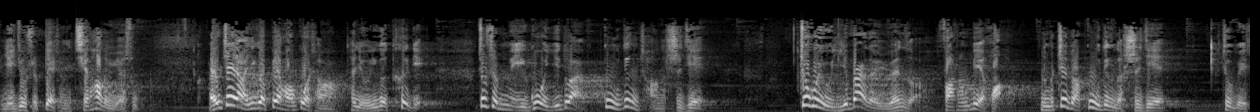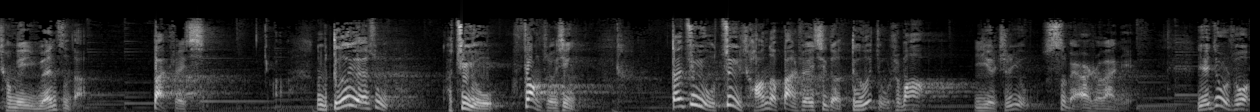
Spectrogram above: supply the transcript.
也就是变成其他的元素。而这样一个变化过程啊，它有一个特点，就是每过一段固定长的时间。就会有一半的原子发生变化，那么这段固定的时间就被称为原子的半衰期，啊，那么德元素它具有放射性，但具有最长的半衰期的德九十八也只有四百二十万年，也就是说，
